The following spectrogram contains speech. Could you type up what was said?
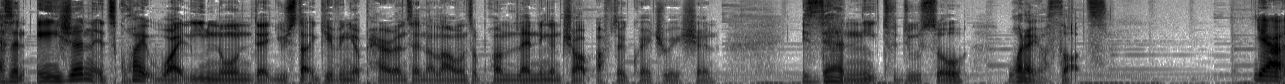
As an Asian, it's quite widely known that you start giving your parents an allowance upon landing a job after graduation. Is there a need to do so? What are your thoughts? Yeah,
